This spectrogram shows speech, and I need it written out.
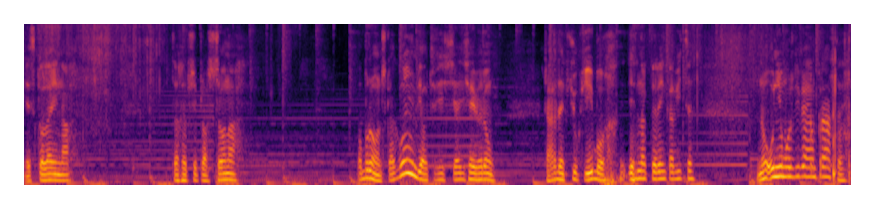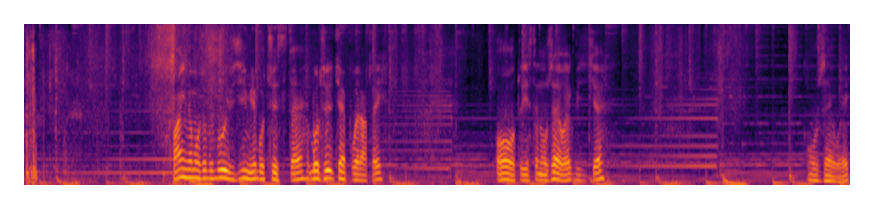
Jest kolejna. Trochę przyplaszczona. Obrączka, głębia oczywiście. Ja dzisiaj biorą czarne kciuki, bo jednak te rękawice no uniemożliwiają pracę. Fajne może by były w zimie, bo czyste, bo ciepłe raczej. O, tu jest ten orzełek, widzicie? Orzełek.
